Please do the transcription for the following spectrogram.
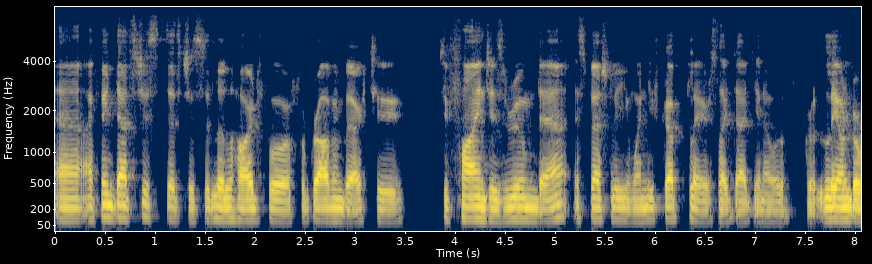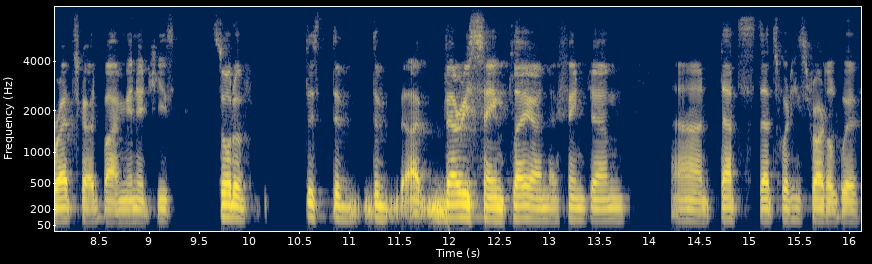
Uh, I think that's just that's just a little hard for for Gravenberch to to find his room there, especially when you've got players like that. You know, Leon Goretzka at Bayern Munich, he's sort of this the the uh, very same player, and I think um, uh, that's that's what he struggled with,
